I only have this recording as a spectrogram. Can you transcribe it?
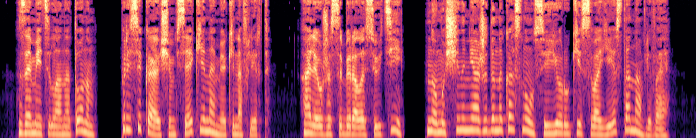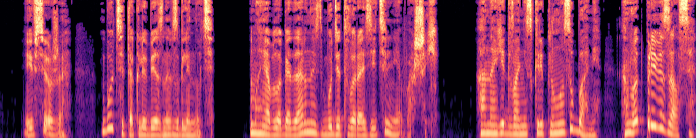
— заметила она тоном, пресекающим всякие намеки на флирт. Аля уже собиралась уйти, но мужчина неожиданно коснулся ее руки своей, останавливая. «И все же, будьте так любезны взглянуть. Моя благодарность будет выразительнее вашей». Она едва не скрипнула зубами. Вот привязался.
